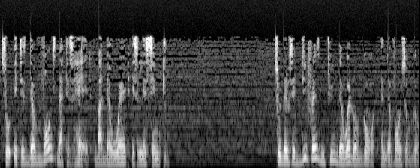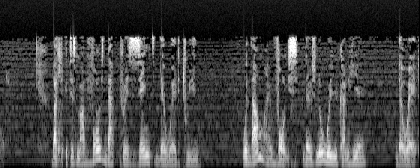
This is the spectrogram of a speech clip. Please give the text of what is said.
So it is the voice that is heard, but the word is listened to. So there is a difference between the word of God and the voice of God. But it is my voice that presents the word to you. Without my voice, there is no way you can hear the word.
